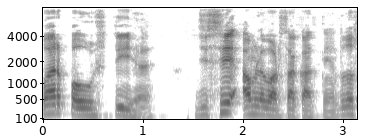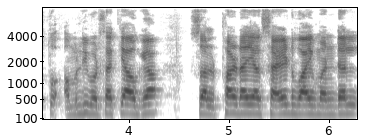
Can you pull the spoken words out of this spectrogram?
पर पहुँचती है, जिसे अम्ल वर्षा कहते हैं। तो दोस्तों अम्ली वर्षा क्या हो गया? सल्फ़र डाइऑक्साइड वायुमंडल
